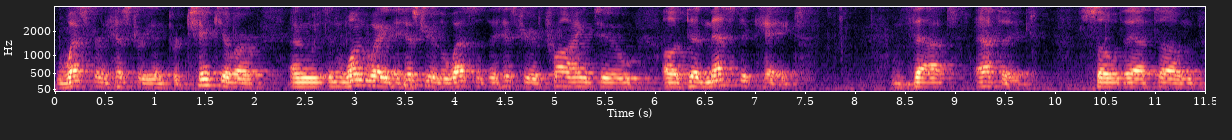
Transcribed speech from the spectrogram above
Western history in particular. And in one way, the history of the West is the history of trying to uh, domesticate that ethic so that um,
